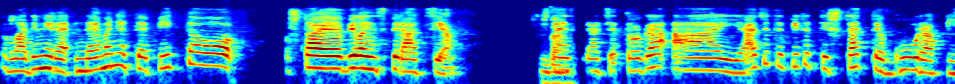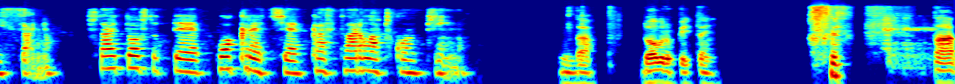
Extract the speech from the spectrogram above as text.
Vladimire, Nemanja te je pitao šta je bila inspiracija. Šta da. je inspiracija toga, a ja ću te pitati šta te gura pisanju. Šta je to što te pokreće ka stvarlačkom činu? Da, dobro pitanje. pa,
